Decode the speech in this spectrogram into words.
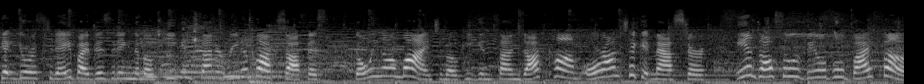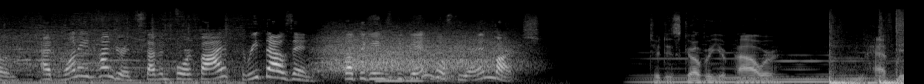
Get yours today by visiting the Mohegan Sun Arena box office, going online to mohegansun.com or on Ticketmaster, and also available by phone at 1 800 745 3000. Let the games begin. We'll see you in March. To discover your power, you have to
